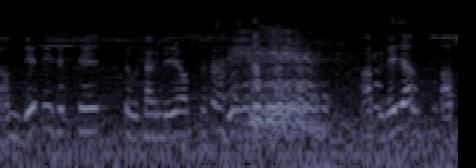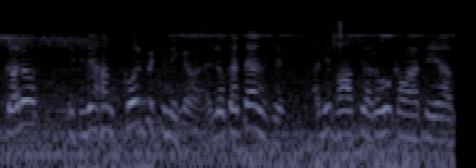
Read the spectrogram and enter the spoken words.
तो हम दे नहीं सकते, सब उठा के ले जाओ। आप ले जाओ, आप करो। इसलिए हम कोई पेटेंट नहीं करवाए लोग कहते हैं हमसे, अरे बाप तो अरबों कमाते हैं आप।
